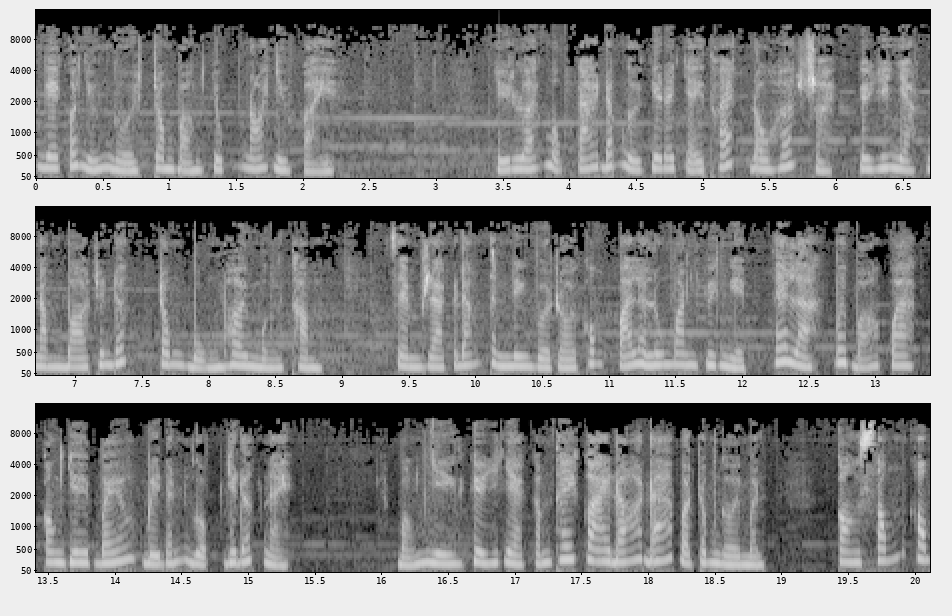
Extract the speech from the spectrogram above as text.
nghe có những người trong bọn chúng nói như vậy. Chỉ loáng một cái, đám người kia đã chạy thoát đâu hết rồi. Kiều Duy Nhạc nằm bò trên đất, trong bụng hơi mừng thầm. Xem ra cái đám thanh niên vừa rồi không phải là lưu manh chuyên nghiệp, thế là mới bỏ qua, con dê béo bị đánh gục dưới đất này. Bỗng nhiên, Kiều Duy Nhạc cảm thấy có ai đó đá vào trong người mình. Còn sống không?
